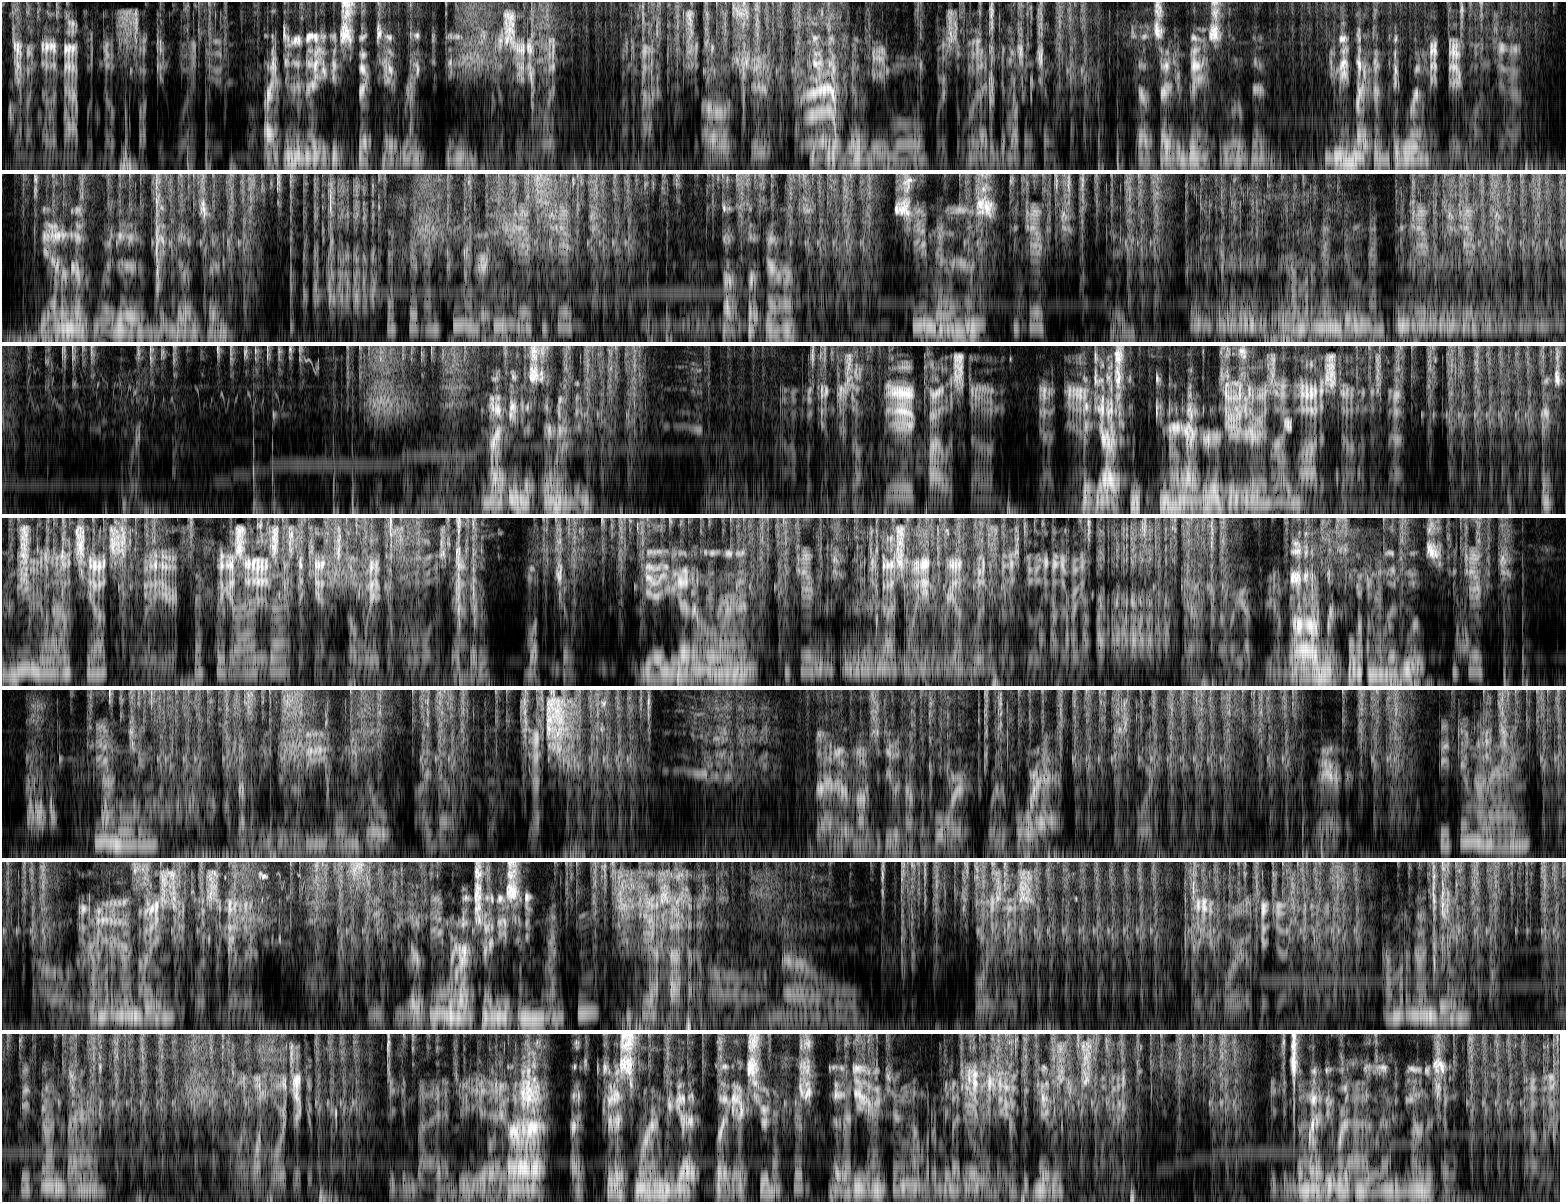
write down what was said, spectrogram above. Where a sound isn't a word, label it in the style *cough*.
damn, another map with no fucking wood, dude. I didn't know you could spectate ranked games. You'll see any wood on the map? Shit. Oh shit! Yeah, there's wood. Timo. Where's the wood? Bari mo chung chung. It's outside your base a little bit. You mean like the big one? I mean, big ones, yeah. Yeah, I don't know where the big dogs are. Zachar. Anten. Tijekt. Tijekt. Oh, fuck off. Stupid Timo. pig. Amr mindu. Tijekt. Tijekt. Or It might be in the center, dude. I'm looking. There's a big pile of stone. God damn. Hey, damn. Josh, can, can I have those? Dude, those there are a lot of stone on this map. Thanks, man. Sure, all the scouts is the way here. I guess it is because they can't. There's no way it could fool all this map. Zachar. Mot chung. Yeah, you got it all in it. Tijekt. Hey, Jakash, you only need three on wood for this build. You know that, right? Yeah, um, I got three on wood. Oh, I went four on wood. Whoops. Tijekt. Timo. Trust me, this is the only build I know. Gotcha. But I don't know what to do without the boar. Where the boar at? There's a board. Where? Bitten Yeah, ban. Oh, there Amr it Their is. mindu. eyes too close together. Sneaky little We're boar. not Chinese anymore. *laughs* Oh no. Whose board is this? Is that your board? Okay, Josh, you can have it. Amr mindu. Bitten ban. There's only one board, Jacob? Dilim ban. Empty Empty. Uh, I could have sworn we got like extra Zachar. uh, deer. Amr mindu. Yeah, we do. Empty Maybe. Just wondering. So it might be worth Za- milling, to be honest. Probably.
